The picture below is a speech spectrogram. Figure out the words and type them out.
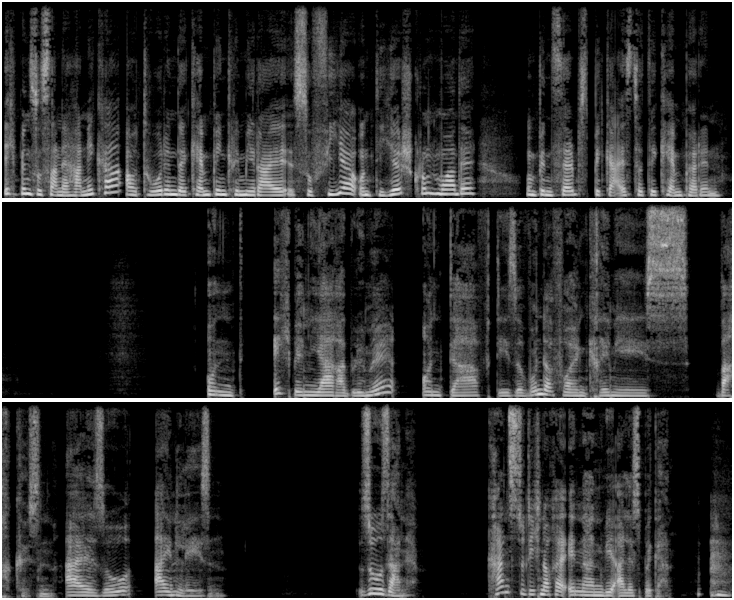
Ich bin Susanne Hannecker, Autorin der Campingkrimireihe Sophia und die Hirschgrundmorde und bin selbst begeisterte Camperin. Und ich bin Jara Blümel und darf diese wundervollen Krimis wachküssen, also einlesen. Susanne, kannst du dich noch erinnern, wie alles begann?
